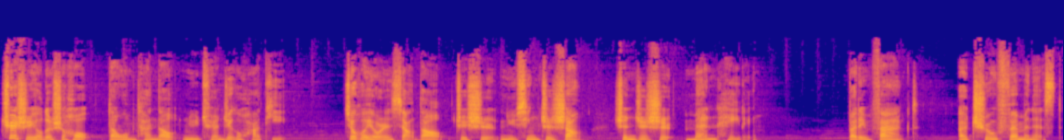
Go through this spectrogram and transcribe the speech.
确实，有的时候，当我们谈到女权这个话题，就会有人想到这是女性至上，甚至是 man hating. But in fact, a true feminist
